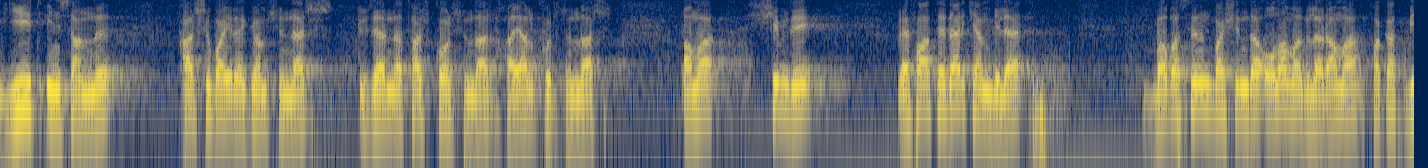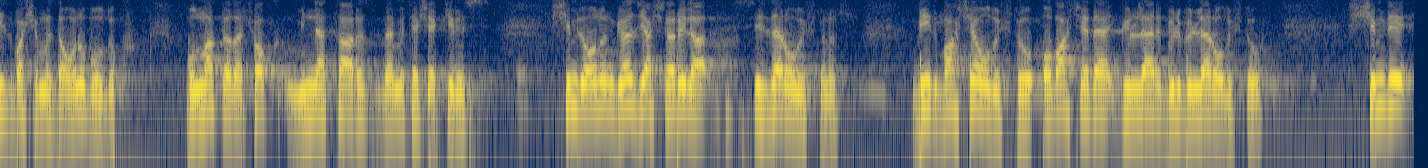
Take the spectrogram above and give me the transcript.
yiğit insanlığı karşı bayrağı gömsünler, üzerine taş korsunlar, hayal kursunlar. Ama şimdi vefat ederken bile babasının başında olamadılar ama fakat biz başımızda onu bulduk. Bulmakla da çok minnettarız ve müteşekkiriz. Şimdi onun gözyaşlarıyla sizler oluştunuz. Bir bahçe oluştu. O bahçede güller, bülbüller oluştu. Şimdi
